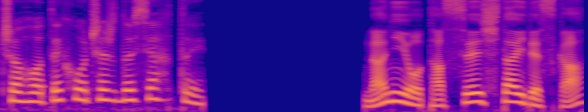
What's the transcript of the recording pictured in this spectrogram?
Чого ти хочеш досягти? 何を達成したいですか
